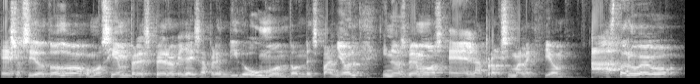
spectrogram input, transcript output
eso ha sido todo. Como siempre, espero que hayáis aprendido un montón de español, y nos vemos en la próxima lección. ¡Hasta luego!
